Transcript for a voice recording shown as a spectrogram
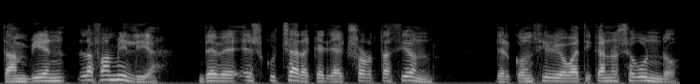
También la familia debe escuchar aquella exhortación del Concilio Vaticano II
